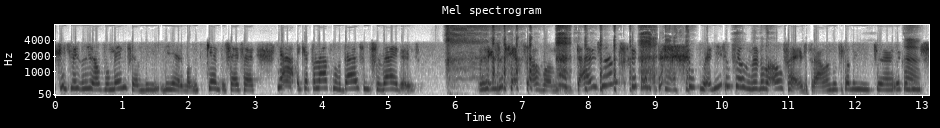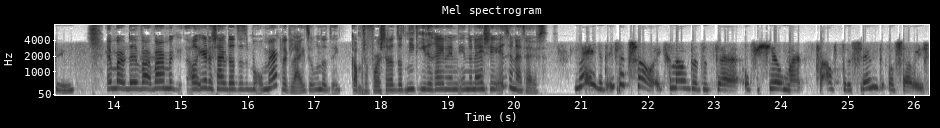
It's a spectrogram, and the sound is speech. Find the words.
ik weet er heel veel mensen die, die je helemaal niet kent. En zij zei, ja, ik heb er laatst nog duizend verwijderd. Dus ik zeg echt zo van duizend. ik weet niet hoeveel ze er nog over heeft trouwens. Dat kan ik niet, eh, dat kan Ja. niet zien. En maar de, waar, waarom ik al eerder zei dat het me opmerkelijk lijkt... omdat ik kan me zo voorstellen dat niet iedereen in Indonesië internet heeft. Nee, dat is ook zo. Ik geloof dat het eh, officieel maar 12% of zo is.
